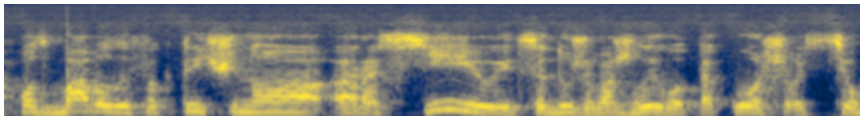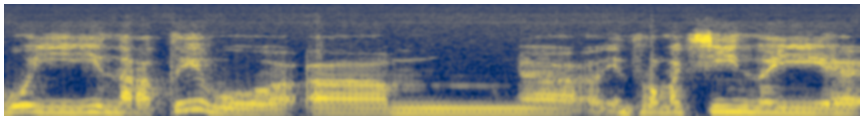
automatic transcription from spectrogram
позбавили фактично Росію, і це дуже важливо також ось цього її наративу інформаційної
